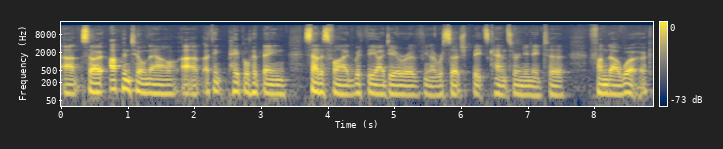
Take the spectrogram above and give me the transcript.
Uh, so, up until now, uh, I think people have been satisfied with the idea of you know research beats cancer, and you need to fund our work.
